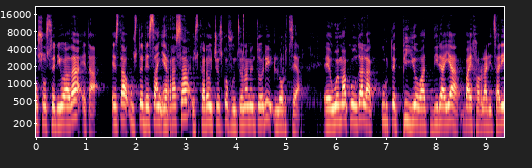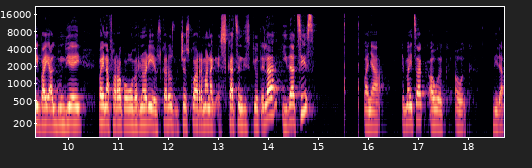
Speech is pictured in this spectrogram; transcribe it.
oso zerioa da, eta ez da uste bezain erraza Euskara Utxezko funtzionamentu hori lortzea. E, Uemako udalak urte pilo bat diraia, bai jaurlaritzari, bai aldundiei, baina Farroko gobernuari Euskara utxezko harremanak eskatzen dizkiotela, idatziz, baina emaitzak hauek, hauek dira.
